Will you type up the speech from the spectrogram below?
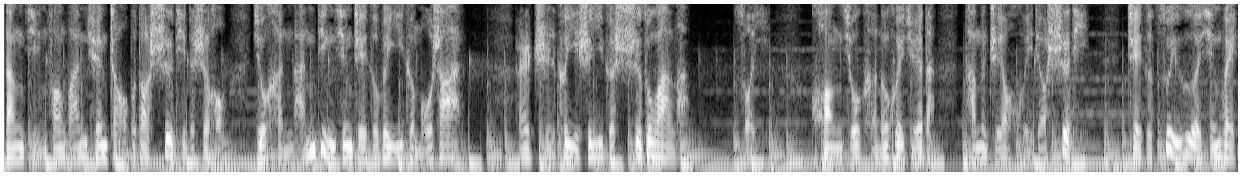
当警方完全找不到尸体的时候，就很难定性这个为一个谋杀案，而只可以是一个失踪案了。所以，矿球可能会觉得，他们只要毁掉尸体，这个罪恶行为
